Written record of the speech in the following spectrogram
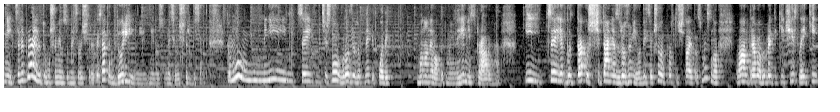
Ні, це неправильно, тому що мінус 1,4 дорівнює мінус 1,4. Тому мені це число в розв'язок не підходить. воно не робить мою нерівність правильною. І це якби також читання зрозуміло. Дивіться, якщо ви просто читаєте осмислено, вам треба вибрати такі числа, які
